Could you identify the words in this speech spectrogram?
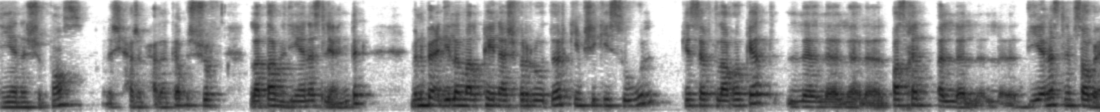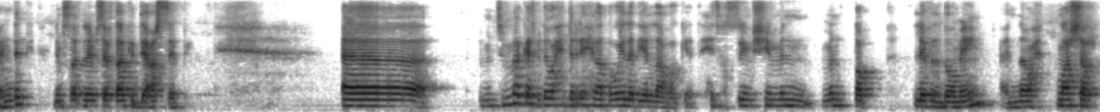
دي ان اس جو بونس ولا شي حاجة بحال هكا باش تشوف la table DNS اللي عندك. من بعد إلا ما لقيناش في الروتر كيمشي كيسول كيصيفط la requête ال passerelle ال DNS اللي مصاوب عندك اللي مصيفط لك DHCP. من تما كتبدا واحد الرحلة طويلة ديال la requête حيت خصو يمشي من من ال top level domain عندنا واحد 12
